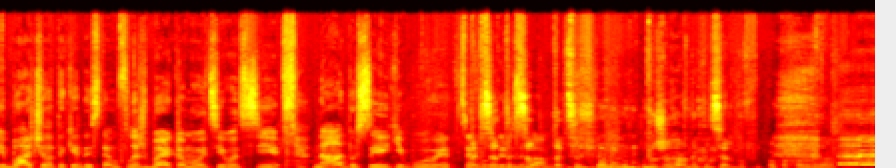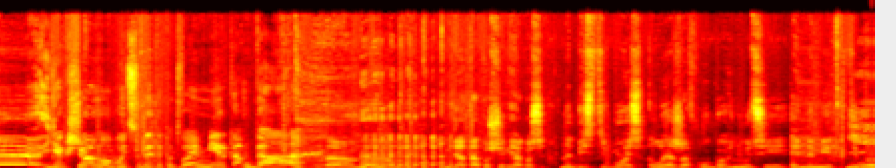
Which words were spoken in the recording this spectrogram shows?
і бачила таке десь там флешбеками оці от всі надписи, які були. Це Так було це, дуже так, це, так це дуже гарний концерт був, по- походу, да? Якщо, мабуть, судити по твоїм міркам, да. Да, да. Я також якось на Бісті Бойс лежав у багнюці і не міг типу,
